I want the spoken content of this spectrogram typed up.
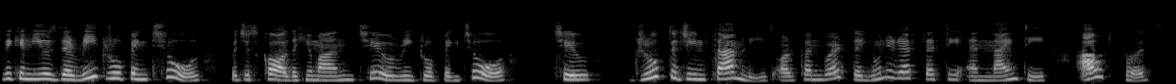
we can use the regrouping tool, which is called the HUMAnN2 regrouping tool, to group the gene families or convert the UniRef 50 and 90 outputs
